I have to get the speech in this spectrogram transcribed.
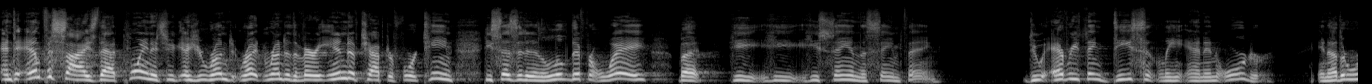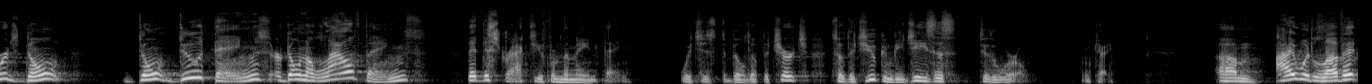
And to emphasize that point, as you, as you run, right, run to the very end of chapter 14, he says it in a little different way, but he, he, he's saying the same thing. Do everything decently and in order. In other words, don't, don't do things or don't allow things that distract you from the main thing, which is to build up the church so that you can be Jesus to the world. Okay. Um, I would love it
